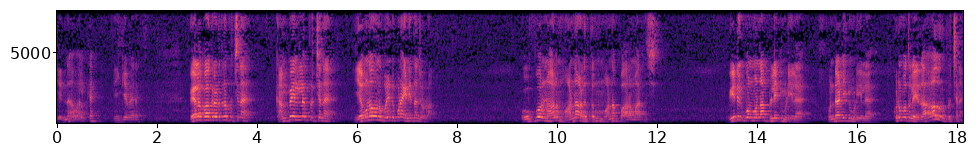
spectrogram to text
என்ன வாழ்க்கை? நீங்க வேற. வேலை பார்க்குற இடத்துல பிரச்சனை கம்பெனில பிரச்சனை. எவனோ ஒன்று பண்ணிட்டு போனா என்னை தான் சொல்றான். ஒவ்வொரு நாளும் மன அழுத்தமும் மன பாரமா இருந்துச்சு. வீட்டுக்கு போனோம்னா பிள்ளைக்கு முடியல பொண்டாட்டிக்கு முடியல குடும்பத்தில் ஏதாவது ஒரு பிரச்சனை.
